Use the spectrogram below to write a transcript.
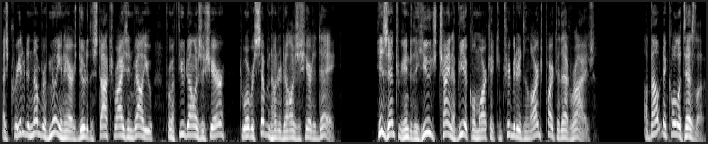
has created a number of millionaires due to the stock's rise in value from a few dollars a share to over $700 a share today. His entry into the huge China vehicle market contributed in large part to that rise. About Nikola Tesla.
